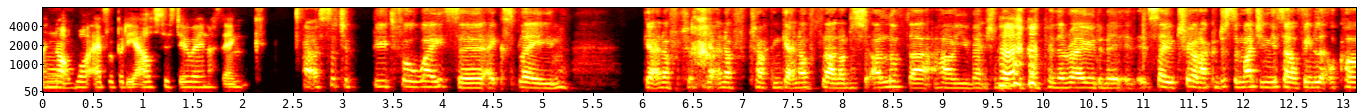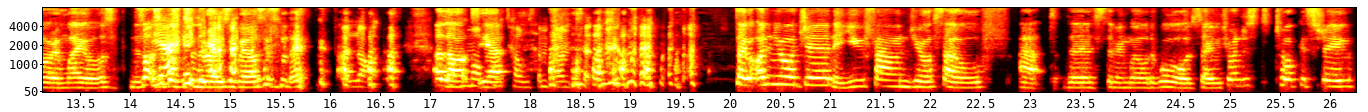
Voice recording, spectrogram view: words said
and Wow. not what everybody else is doing i think That's such a beautiful way to explain getting off tr- getting off track and getting off plan. I just I love that how you mentioned the bump in the road, and it, it- it's so true. And I can just imagine yourself in a little car in Wales. There's lots Yeah, of bumps in the roads in Wales, isn't there? a lot a lot, more yeah. potholes than bumps at the moment So on your journey, you found yourself at the Slimming World Awards. So do you want to just talk us through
